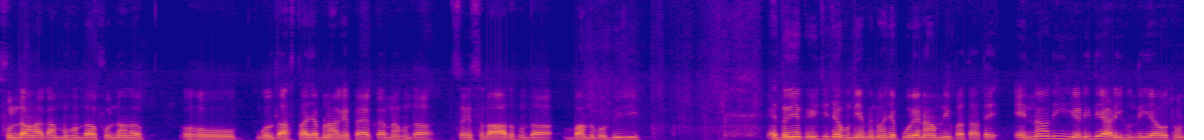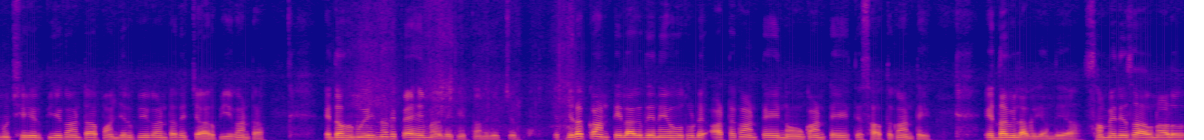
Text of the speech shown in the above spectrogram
ਫੁੱਲਾਂ ਦਾ ਕੰਮ ਹੁੰਦਾ, ਫੁੱਲਾਂ ਦਾ ਉਹ ਗੁਲਦਸਤਾ ਜਿਹਾ ਬਣਾ ਕੇ ਪੈਕ ਕਰਨਾ ਹੁੰਦਾ, ਸੇ, ਸਲਾਦ ਹੁੰਦਾ, ਬੰਦ ਗੋਭੀ ਜੀ। ਇਦਾਂ ਦੀਆਂ ਕਈ ਚੀਜ਼ਾਂ ਹੁੰਦੀਆਂ, ਮੈਨੂੰ ਹਜੇ ਪੂਰੇ ਨਾਮ ਨਹੀਂ ਪਤਾ ਤੇ ਇਹਨਾਂ ਦੀ ਜਿਹੜੀ ਦਿਹਾੜੀ ਹੁੰਦੀ ਆ, ਉਹ ਤੁਹਾਨੂੰ 6 ਰੁਪਏ ਘੰਟਾ 5 ਰੁਪਏ ਘੰਟਾ ਤੇ 4 ਰੁਪਏ ਘੰਟਾ। ਇਦਾਂ ਤੁਹਾਨੂੰ ਇਹਨਾਂ ਦੇ ਪੈਸੇ ਮਿਲਦੇ ਖੇਤਾਂ ਦੇ ਵਿੱਚ। ਜਿਹੜਾ ਘੰਟੇ ਲੱਗਦੇ ਨੇ, ਉਹ ਤੁਹਾਡੇ 8 ਘੰਟੇ 9 ਘੰਟੇ ਤੇ 7 ਘੰਟੇ ਇਦਾਂ ਵੀ ਲੱਗ ਜਾਂਦੇ ਆ। ਸਮੇਂ ਦੇ ਹਿਸਾਬ ਨਾਲ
